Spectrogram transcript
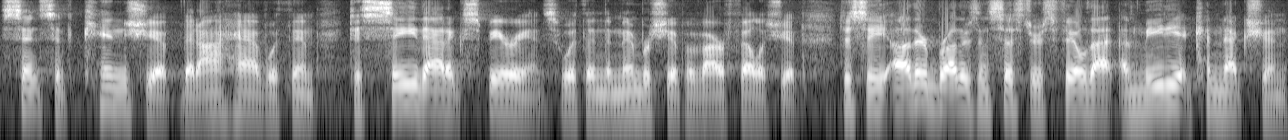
sense of kinship that I have with them, to see that experience within the membership of our fellowship, to see other brothers and sisters feel that immediate connection,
